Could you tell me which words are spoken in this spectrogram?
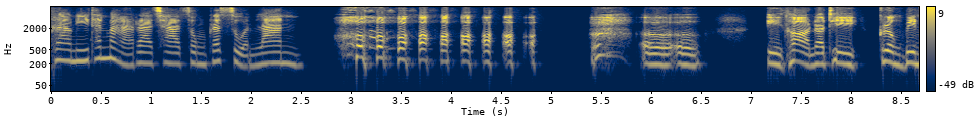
คราวนี้ท่านมหาราชาทรงพระสวนลั่น เออเออ อีกห้านาที เครื่องบิน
